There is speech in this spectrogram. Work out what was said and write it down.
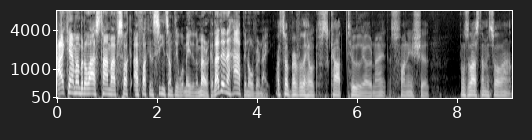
I can't remember the last time I've fuck, I fucking seen something with Made in America. That didn't happen overnight. I saw Beverly Hills Cop 2 the other night. It's funny as shit. When was the last time you saw that?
